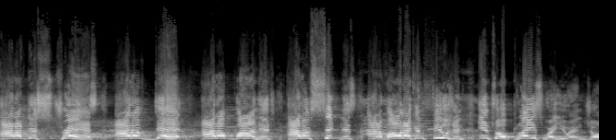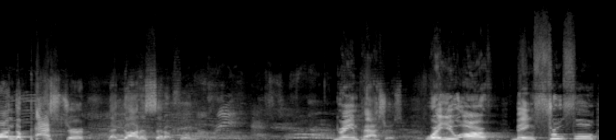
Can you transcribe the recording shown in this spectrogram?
out of distress, out of debt, out of bondage, out of sickness, out of all that confusion, into a place where you're enjoying the pasture that God has set up for you. Green pastures, where you are being fruitful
